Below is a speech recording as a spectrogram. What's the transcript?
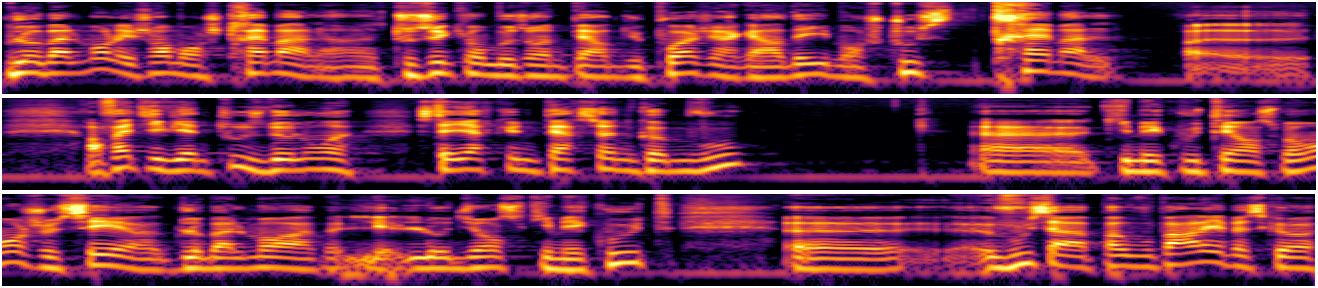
Globalement, les gens mangent très mal. Hein. Tous ceux qui ont besoin de perdre du poids, j'ai regardé, ils mangent tous très mal. Euh, en fait, ils viennent tous de loin. C'est-à-dire qu'une personne comme vous, qui m'écoutez en ce moment, je sais globalement l'audience qui m'écoute, vous ça va pas vous parler parce que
